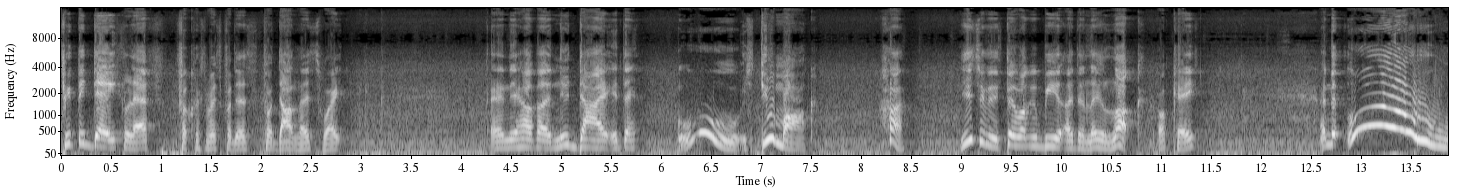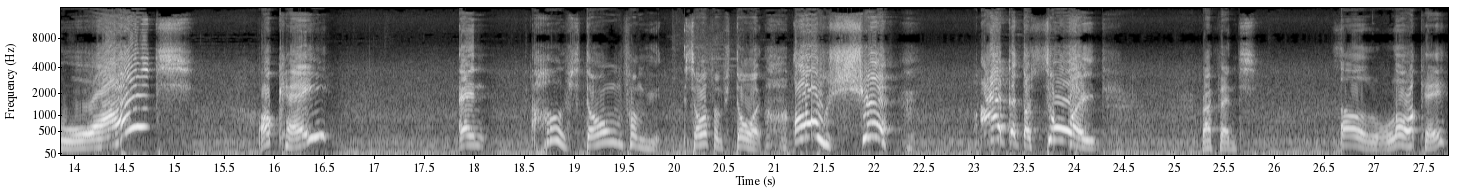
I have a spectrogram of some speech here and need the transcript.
50 days left for Christmas for this for Dauntless, right? And they have a new die in the Ooh, steel mark. Huh. Usually still going to be a delay luck. Okay. And the ooh what? Okay. And oh stone from sword from sword. Oh shit! I got the sword reference. Oh lord, okay.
